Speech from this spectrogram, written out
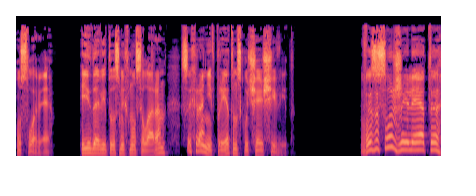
условия», — ядовито усмехнулся Лоран, сохранив при этом скучающий вид. «Вы заслужили это,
